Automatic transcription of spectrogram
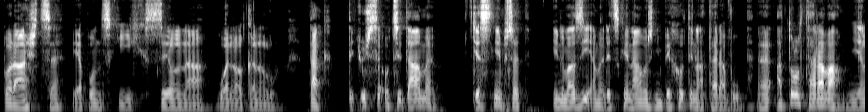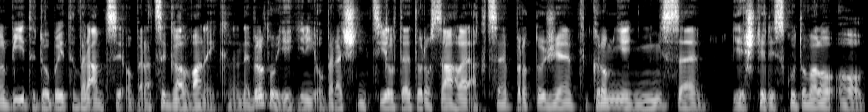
porážce japonských sil na Guadalcanalu. Tak, teď už se ocitáme těsně před invazí americké námořní pěchoty na Taravu. Eh, atol Tarava měl být dobyt v rámci operace Galvanik. Nebyl to jediný operační cíl této rozsáhlé akce, protože kromě ní se ještě diskutovalo o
